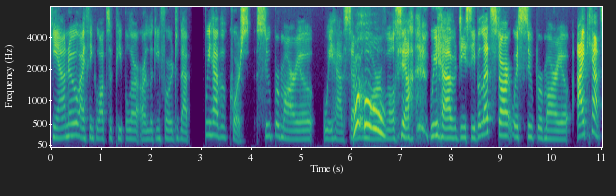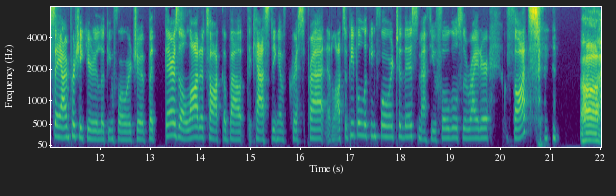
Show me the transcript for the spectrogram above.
Keanu. I think lots of people are, are looking forward to that. We have, of course, Super Mario. We have several Woohoo! Marvels. Yeah, we have DC. But let's start with Super Mario. I can't say I'm particularly looking forward to it, but there's a lot of talk about the casting of Chris Pratt and lots of people looking forward to this. Matthew Fogel's the writer. Thoughts? Uh,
